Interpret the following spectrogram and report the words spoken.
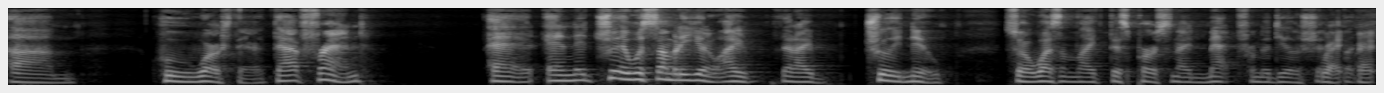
um, who worked there. That friend, and, and it, it was somebody you know I that I truly knew. So it wasn't like this person I'd met from the dealership. Right, but right.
